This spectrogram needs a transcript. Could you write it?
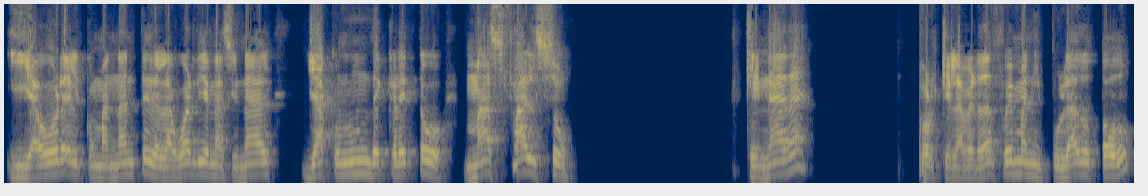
y ahora el comandante de la Guardia Nacional, ya con un decreto más falso que nada, porque la verdad fue manipulado todo,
